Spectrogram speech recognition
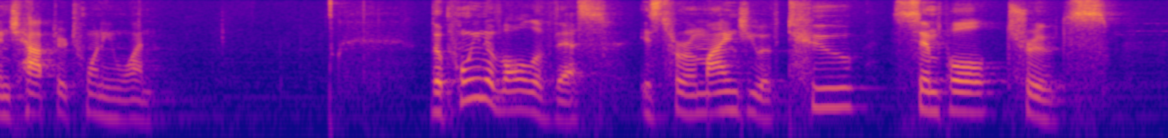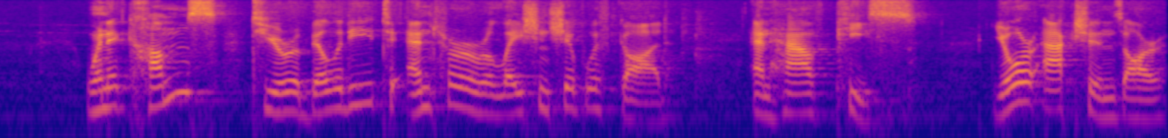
in chapter 21. The point of all of this is to remind you of two simple truths. When it comes to your ability to enter a relationship with God and have peace, your actions are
